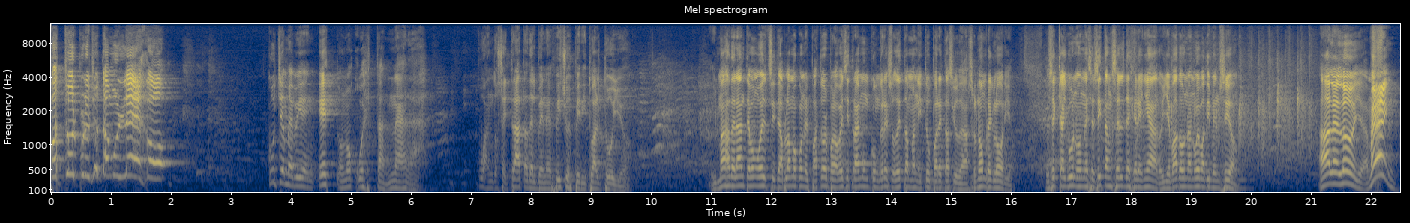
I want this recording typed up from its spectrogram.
Pastor, pero yo estamos lejos. Escúcheme bien, esto no cuesta nada cuando se trata del beneficio espiritual tuyo. Y más adelante vamos a ver si hablamos con el pastor para ver si traemos un congreso de esta magnitud para esta ciudad. Su nombre es Gloria. Yo sé que algunos necesitan ser desgreñados y llevados a una nueva dimensión. Aleluya. Amén.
